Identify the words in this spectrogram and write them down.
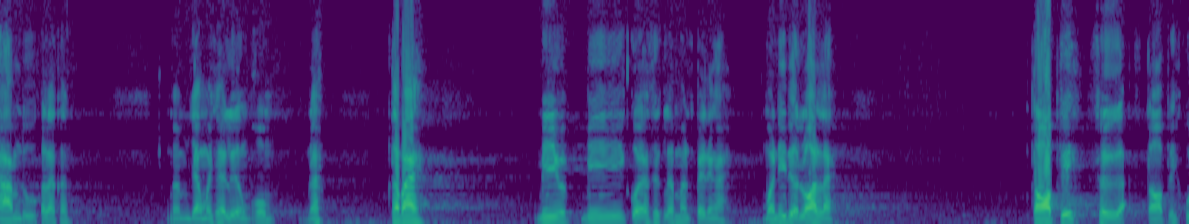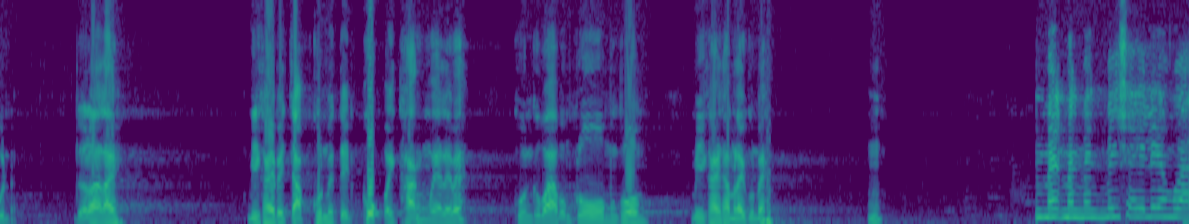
ถามดูก็แล้วกัน มันยังไม่ใช่เรื่องของผมนะทำไม มีมีกฎศึกแล้วมันเป็นยังไง วันนี้เดือดร้อนอะไร ตอบสิสื่ออะตอบสิคุณอะเดือดร้อนอะไร มีใครไปจับคุณไปติดคุกไปขังไปอะไรไหมคุณก็ว่าผมโกรมโกรมมีใครทำอะไรคุณไหมมันมันมันไม่ใช่เรื่องว่า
